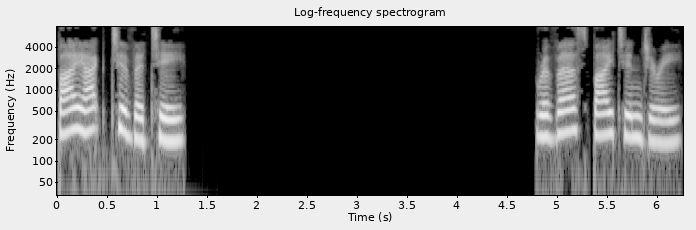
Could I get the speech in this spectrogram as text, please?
By activity Reverse bite injury.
